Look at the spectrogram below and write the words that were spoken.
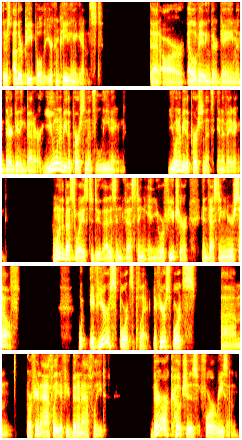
There's other people that you're competing against that are elevating their game and they're getting better. You want to be the person that's leading. You want to be the person that's innovating. And one of the best ways to do that is investing in your future, investing in yourself. If you're a sports player, if you're a sports, um, or if you're an athlete, if you've been an athlete, there are coaches for a reason.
